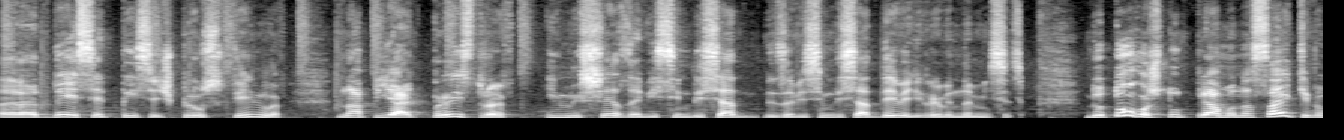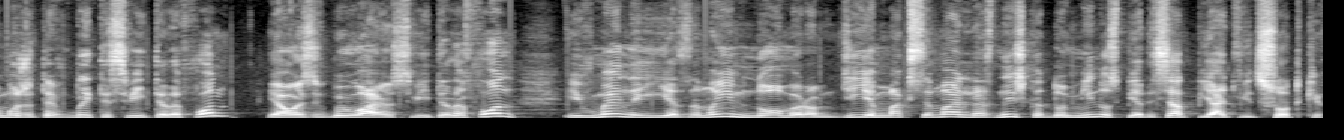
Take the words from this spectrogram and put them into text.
е, 10 тисяч плюс фільмів на 5 пристроїв і лише за 80, за 89 гривень на місяць. До того ж, тут прямо на сайті ви можете вбити свій телефон. Я ось вбиваю свій телефон, і в мене є за моїм номером діє максимальна знижка до мінус 55%.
